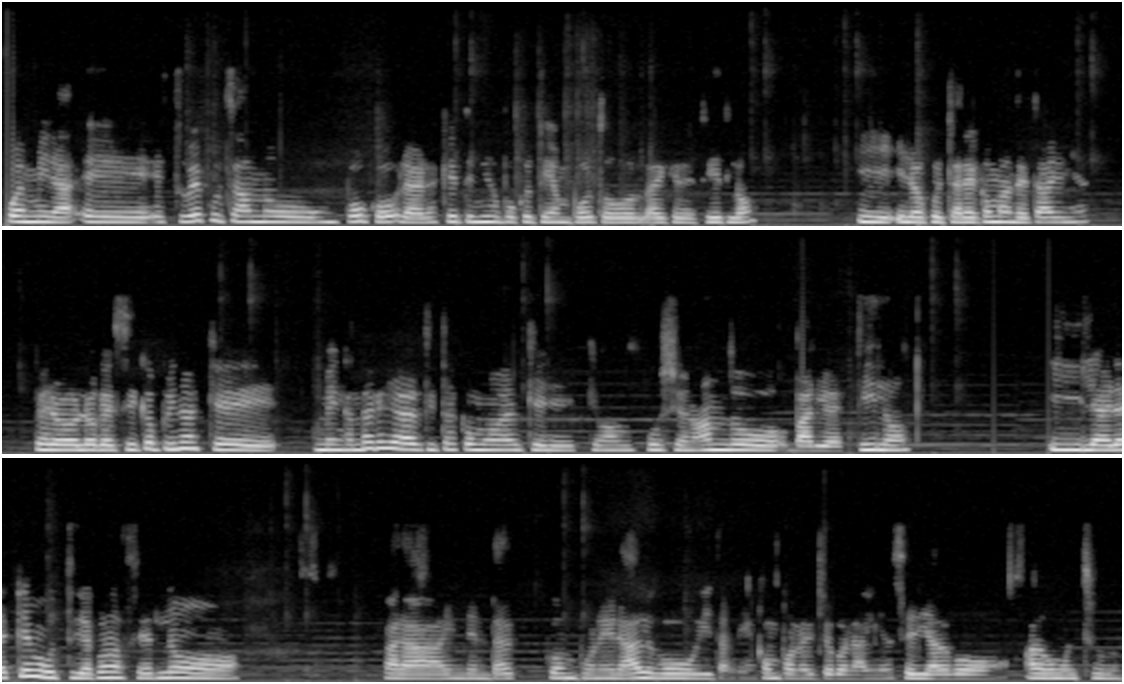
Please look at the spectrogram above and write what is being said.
Pues mira, eh, estuve escuchando un poco. La verdad es que he tenido poco tiempo, todo hay que decirlo. Y, y lo escucharé con más detalle. Pero lo que sí que opino es que me encanta que haya artistas como él que, que van fusionando varios estilos. Y la verdad es que me gustaría conocerlo para intentar componer algo y también componer yo con alguien. Sería algo, algo muy chulo.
